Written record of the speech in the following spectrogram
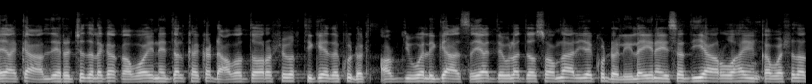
ayaa ka hadlay rajada laga qabo inay dalka ka dhacdo doorasho wakhtigeeda ku dhog cabdiweli gaas ayaa dowladda soomaaliya ku dhaliilay inaysan diyaar u ahayn qabashada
